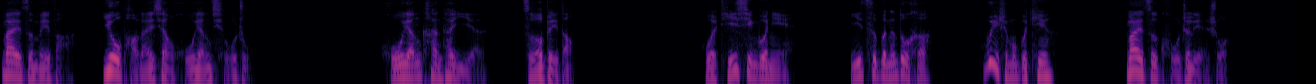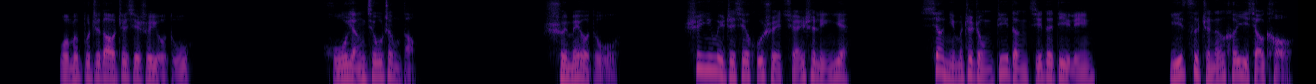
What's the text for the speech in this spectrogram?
麦子没法，又跑来向胡杨求助。胡杨看他一眼，责备道：“我提醒过你，一次不能多喝，为什么不听？”麦子苦着脸说：“我们不知道这些水有毒。”胡杨纠正道：“水没有毒，是因为这些湖水全是灵液，像你们这种低等级的地灵，一次只能喝一小口。”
